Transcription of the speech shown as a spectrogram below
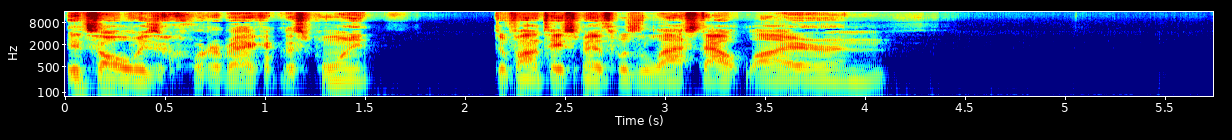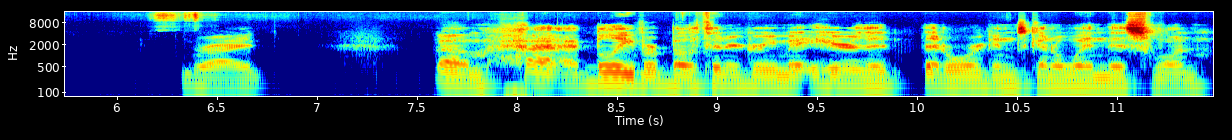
It's always a quarterback at this point. DeVonta Smith was the last outlier, and Right. Um, I, I believe we're both in agreement here that, that Oregon's going to win this one.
